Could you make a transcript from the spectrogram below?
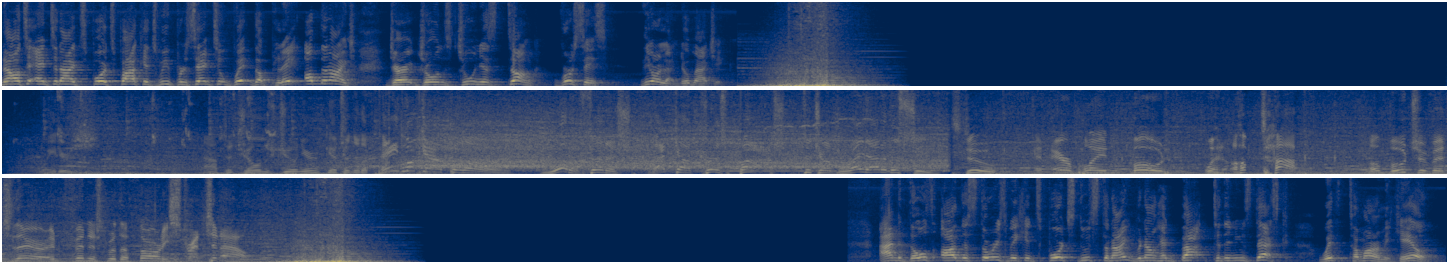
Now to end tonight's sports package, we present you with the play of the night. Derrick Jones Jr.'s dunk versus the Orlando Magic. Waiters out to Jones Jr. Gets into the paint. Look out below. What a finish. That got Chris Bosh to jump right out of his seat. Stu, in airplane mode, went up top of Vucevic there and finished with authority. Stretch it out. And those are the stories making sports news tonight. We now head back to the news desk with Tamara Mikhail.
